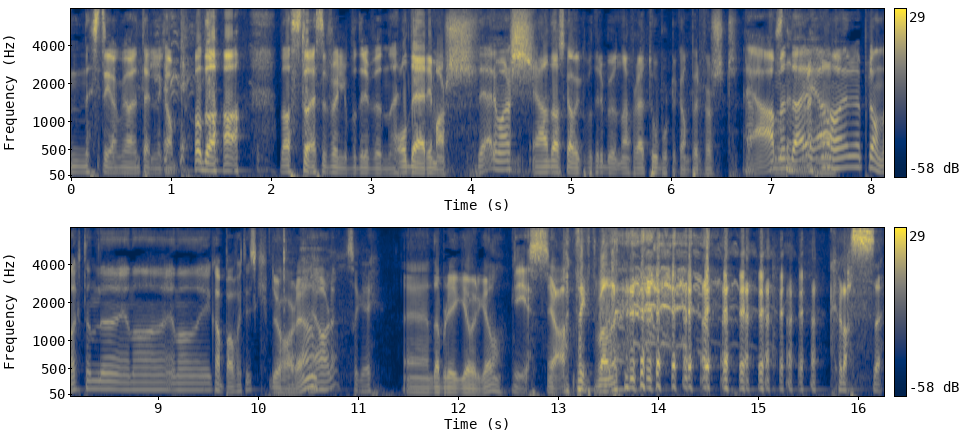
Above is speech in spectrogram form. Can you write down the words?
neste gang vi har en tellende kamp. Og da, da står jeg selvfølgelig på tribunene. Og det er i mars. Det er i mars. Ja, Da skal vi ikke på tribunene, for det er to bortekamper først. Ja, men der, jeg har planlagt en, en, av, en av de kampene, faktisk. Du har det? Jeg har det. Så gøy. Eh, da blir det Georgia, da. Yes. Ja, tenkte meg det. Klasse.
